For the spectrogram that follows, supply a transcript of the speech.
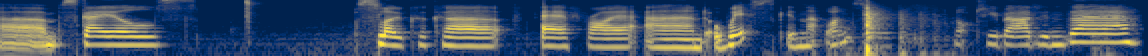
um, scales, slow cooker, air fryer and a whisk in that one. So not too bad in there.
